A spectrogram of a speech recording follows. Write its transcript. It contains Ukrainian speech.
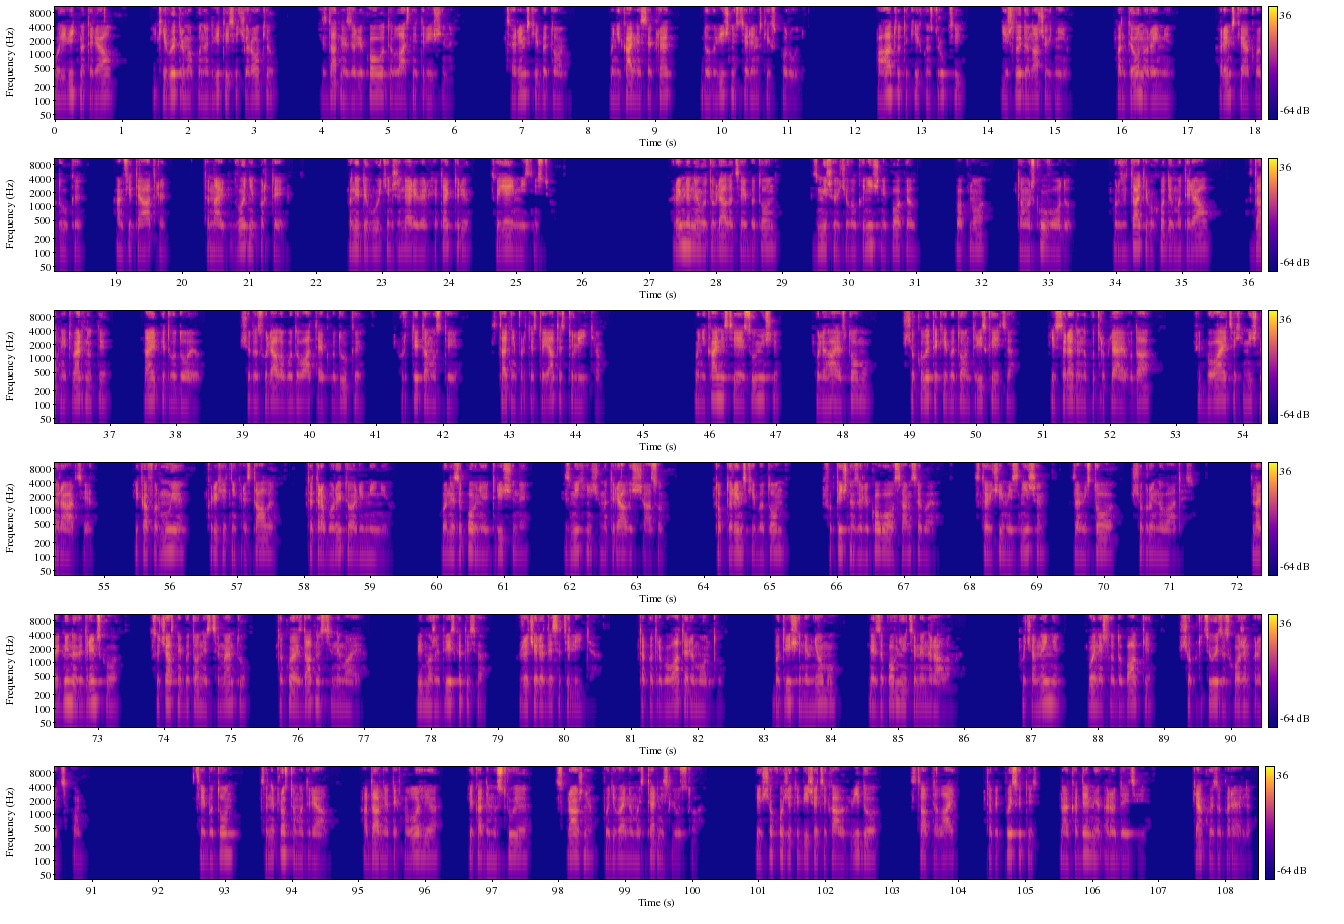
Уявіть матеріал, який витримав понад 2000 років і здатний заліковувати власні тріщини. Це римський бетон, унікальний секрет довговічності римських споруд. Багато таких конструкцій дійшли до наших днів: пантеон у Римі, римські аквадуки, амфітеатри та навіть підводні порти. Вони дивують інженерів і архітекторів своєю міцністю. Римляни виготовляли цей бетон, змішуючи вулканічний попіл, вапно та морську воду. В результаті виходив матеріал, здатний тверднути навіть під водою, що дозволяло будувати акведуки, порти та мости, здатні протистояти століттям. Унікальність цієї суміші полягає в тому, що коли такий бетон тріскається і всередину потрапляє вода, відбувається хімічна реакція, яка формує крихітні кристали тетрабориту алюмінію. Вони заповнюють тріщини, зміцнюючи матеріали з часом. Тобто римський бетон фактично заліковував сам себе, стаючи міцнішим замість того, щоб руйнуватись. На відміну від римського, сучасний бетон із цементу такої здатності не має. Він може тріскатися вже через десятиліття та потребувати ремонту, бо тріщини в ньому не заповнюються мінералами. Хоча нині винайшли добавки, що працюють за схожим принципом. Цей бетон це не просто матеріал, а давня технологія, яка демонструє справжню будівельну майстерність людства. Якщо хочете більше цікавих відео, ставте лайк та підписуйтесь на Академію ерудиції. Дякую за перегляд.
